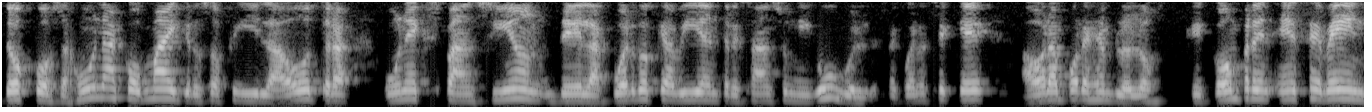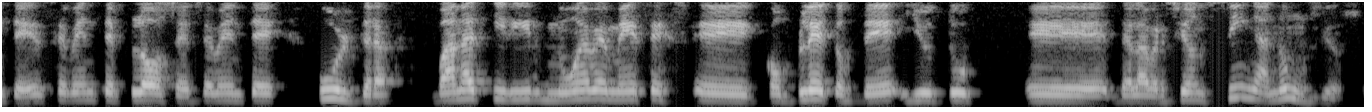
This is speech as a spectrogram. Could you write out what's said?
dos cosas, una con Microsoft y la otra una expansión del acuerdo que había entre Samsung y Google. Recuérdense que ahora, por ejemplo, los que compren S20, S20 Plus, S20 Ultra, van a adquirir nueve meses completos de YouTube eh, de la versión sin anuncios.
